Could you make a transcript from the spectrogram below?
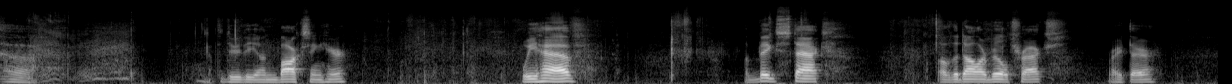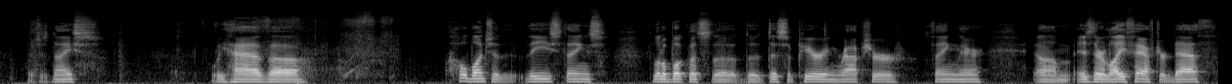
Uh, to do the unboxing here. We have a big stack of the dollar bill tracks right there, which is nice. We have uh, a whole bunch of these things, little booklets, the, the disappearing rapture thing there. Um, is there life after death?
